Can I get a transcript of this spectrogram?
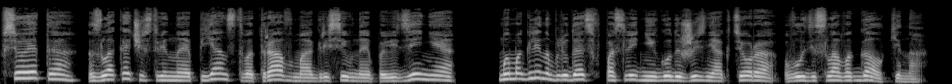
Все это, злокачественное пьянство, травма, агрессивное поведение, мы могли наблюдать в последние годы жизни актера Владислава Галкина.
